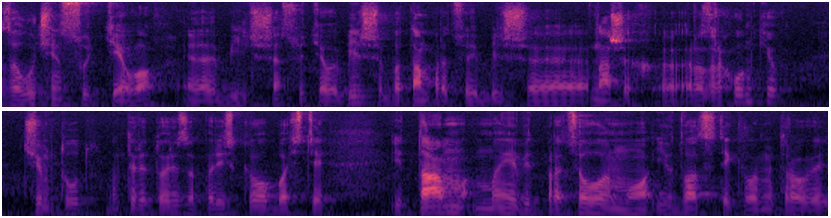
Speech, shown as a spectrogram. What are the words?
залучень суттєво більше, суттєво більше, бо там працює більше наших розрахунків, чим тут, на території Запорізької області. І там ми відпрацьовуємо і в 20-кілометровій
